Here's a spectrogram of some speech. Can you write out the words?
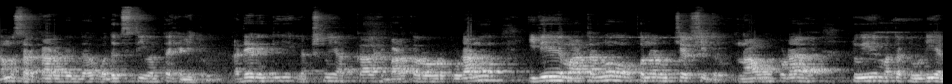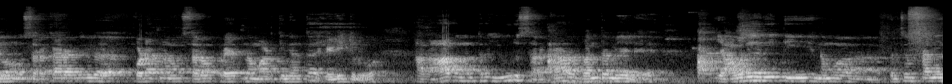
ನಮ್ಮ ಸರ್ಕಾರದಿಂದ ಒದಗಿಸ್ತೀವಿ ಅಂತ ಹೇಳಿದರು. ಅದೇ ರೀತಿ ಲಕ್ಷ್ಮಿ ಅಕ್ಕ ಹೆಬ್ಬಾಳ್ಕರ್ ಅವರು ಕೂಡ ಇದೇ ಮಾತನ್ನು ಪುನರುಚ್ಚರಿಸಿದರು. ನಾವು ಕೂಡ ಟು ಎ ಮತ್ತು ಟು ಡಿ ಅನ್ನು ಸರ್ಕಾರದಿಂದ ಕೊಡೋಕೆ ನಾವು ಸರ್ವ ಪ್ರಯತ್ನ ಮಾಡ್ತೀನಿ ಅಂತ ಹೇಳಿದರು. ಅದಾದ ನಂತರ ಇವರು ಸರ್ಕಾರ ಬಂದ ಮೇಲೆ ಯಾವುದೇ ರೀತಿ ನಮ್ಮ ಪಂಚಮಸಾಲಿ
